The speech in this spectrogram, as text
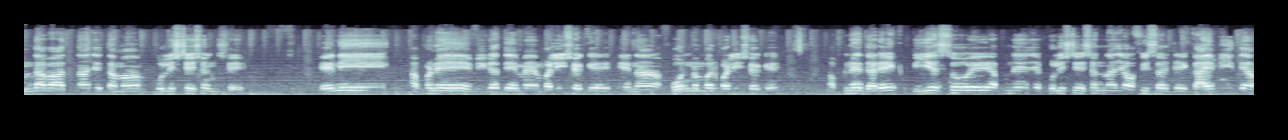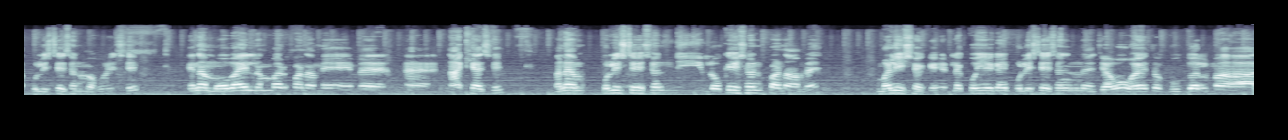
અમદાવાદના જે તમામ પોલીસ સ્ટેશન છે, એની આપણે વિગત એમાં મળી શકે, એના ફોન નંબર મળી શકે. આપણે દરેક પીએસઓ એ આપણે જે પોલીસ સ્ટેશનના જે ઓફિસર છે, કાયમી ત્યાં પોલીસ સ્ટેશનમાં હોય છે. એના મોબાઈલ નંબર પણ અમે એમાં નાખ્યા છે. અને પોલીસ સ્ટેશનની લોકેશન પણ અમે મળી શકે. એટલે કોઈએ કંઈ પોલીસ સ્ટેશન જવું હોય તો ગૂગલમાં આ,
